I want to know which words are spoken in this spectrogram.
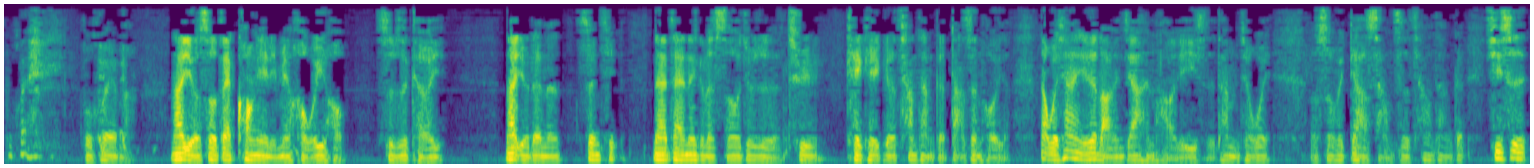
不会。不会嘛？那有时候在旷野里面吼一吼，是不是可以？那有的人生气，那在那个的时候就是去 K K 歌、唱唱歌、大声吼一下。那我相信有些老人家很好的意思，他们就会有时候会吊嗓子唱唱歌，其实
